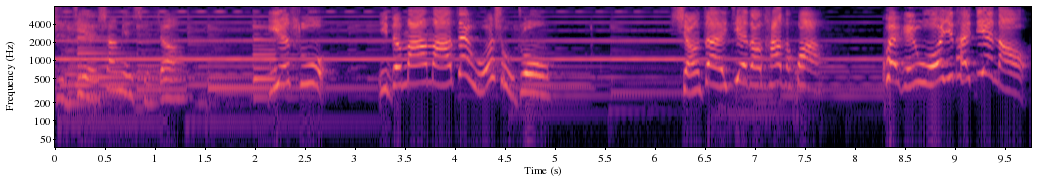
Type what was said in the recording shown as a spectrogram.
只见上面写着：“耶稣，你的妈妈在我手中，想再见到她的话，快给我一台电脑。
